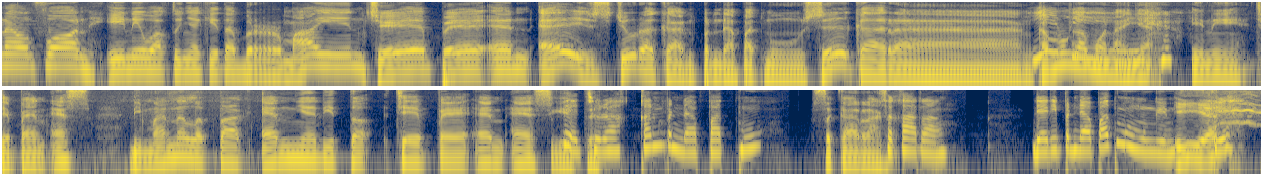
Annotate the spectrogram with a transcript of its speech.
Penelpon, ini waktunya kita bermain CPNS. Curahkan pendapatmu sekarang. Kamu nggak mau nanya ini CPNS di mana letak N-nya di to- CPNS Ya gitu. curahkan pendapatmu Sekarang. sekarang. Dari pendapatmu mungkin. Iya.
